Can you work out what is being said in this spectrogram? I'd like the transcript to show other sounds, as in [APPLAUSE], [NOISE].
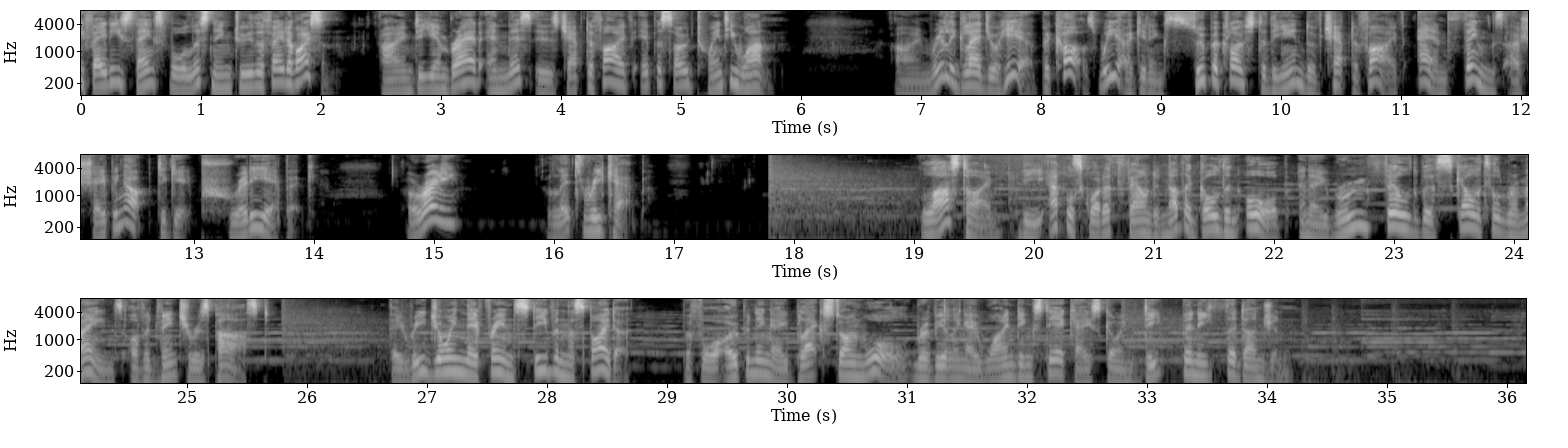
Hey, Fades, thanks for listening to The Fate of Ison. I'm DM Brad, and this is Chapter 5, Episode 21. I'm really glad you're here because we are getting super close to the end of Chapter 5, and things are shaping up to get pretty epic. Alrighty, let's recap. Last time, the Apple Squadeth found another golden orb in a room filled with skeletal remains of adventurers past. They rejoin their friend Stephen the Spider before opening a black stone wall revealing a winding staircase going deep beneath the dungeon.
